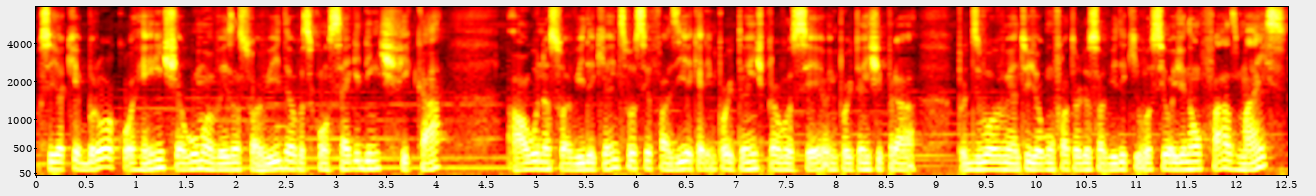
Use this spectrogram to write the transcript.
Você já quebrou a corrente alguma vez na sua vida? Você consegue identificar algo na sua vida que antes você fazia que era importante para você, ou importante para o desenvolvimento de algum fator da sua vida que você hoje não faz mais?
